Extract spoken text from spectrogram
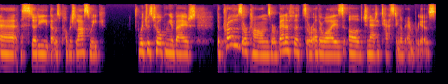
uh, a study that was published last week, which was talking about the pros or cons or benefits or otherwise of genetic testing of embryos.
